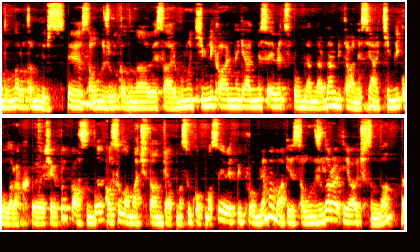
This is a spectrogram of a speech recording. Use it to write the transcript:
adımlar atabiliriz. Ee, savunuculuk adına vesaire. Bunun kimlik haline gelmesi evet problemlerden bir tanesi. Yani kimlik olarak e, şey yapıp aslında asıl amaçtan yapması, kopması evet bir problem ama e, savunucular açısından, e,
